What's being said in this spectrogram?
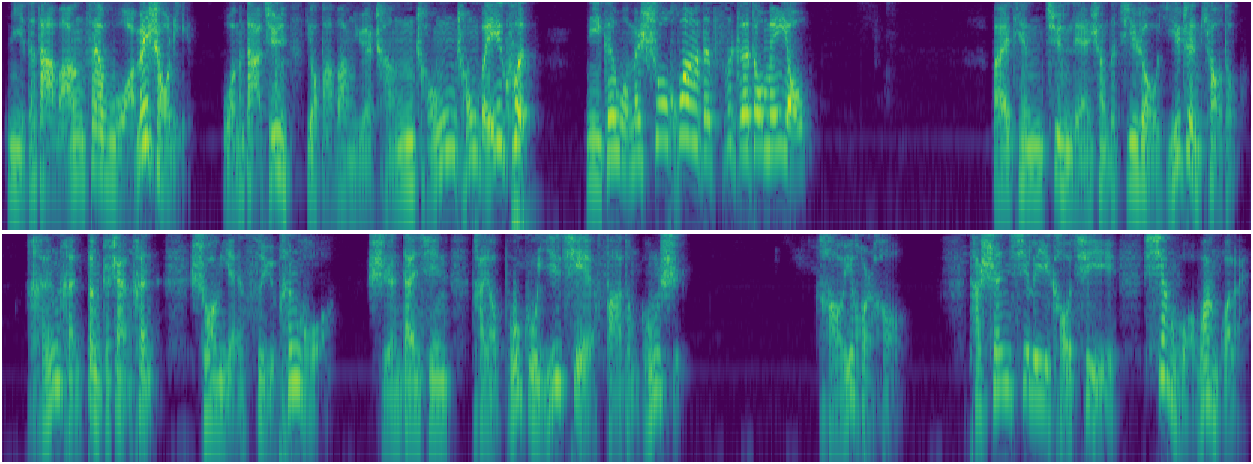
你的大王在我们手里，我们大军又把望月城重重围困，你跟我们说话的资格都没有。”白天俊脸上的肌肉一阵跳动。狠狠瞪着战恨，双眼似欲喷火，使人担心他要不顾一切发动攻势。好一会儿后，他深吸了一口气，向我望过来。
